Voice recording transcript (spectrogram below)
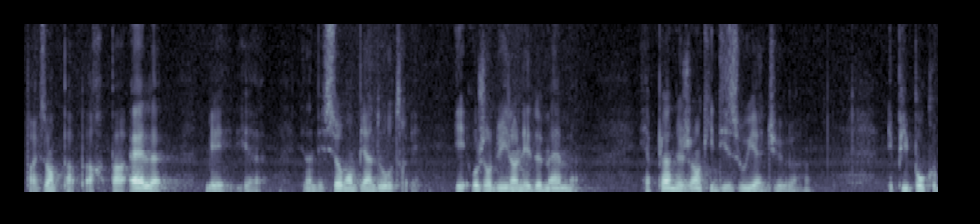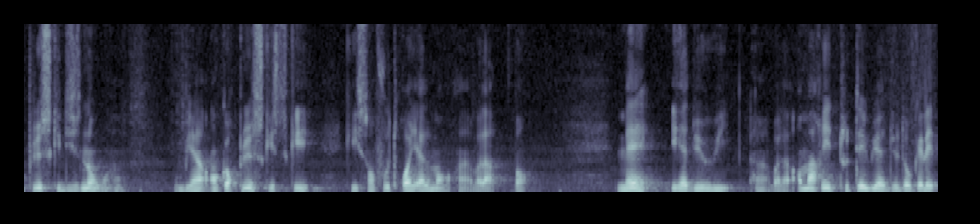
par exemple, par, elle, mais il y, en avait sûrement bien d'autres. Et, aujourd'hui, il en est de même. Il y a plein de gens qui disent oui à Dieu, hein. et puis beaucoup plus qui disent non, hein. ou bien encore plus qui, s'en foutent royalement. Hein, voilà. Bon. Mais il y a du oui. voilà. En Marie, tout est oui à Dieu. Donc elle est,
